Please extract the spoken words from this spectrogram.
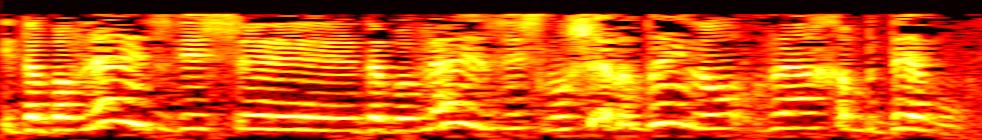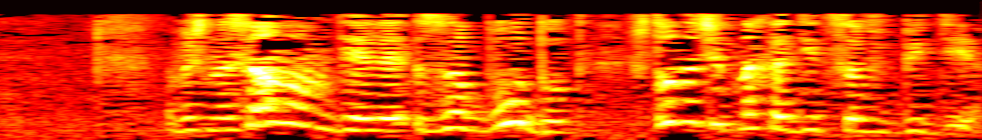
и добавляет здесь, э, добавляет здесь Моше Рабейну Вахабдеву. То есть на самом деле забудут, что значит находиться в беде.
